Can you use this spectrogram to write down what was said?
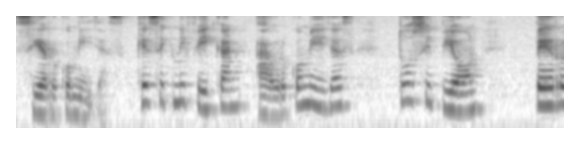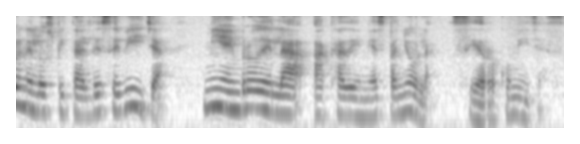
Cierro comillas. ¿Qué significan, abro comillas, tu Cipión, perro en el Hospital de Sevilla, miembro de la Academia Española? Cierro comillas.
